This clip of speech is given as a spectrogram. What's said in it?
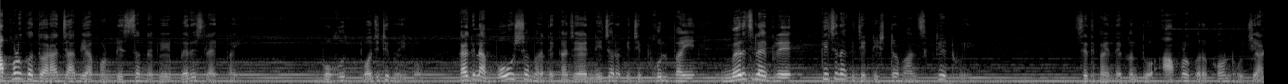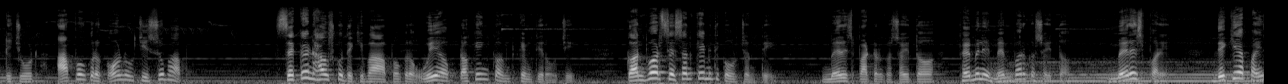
ଆପଣଙ୍କ ଦ୍ୱାରା ଯାହା ବି ଆପଣ ଡିସିସନ୍ ନେବେ ମ୍ୟାରେଜ୍ ଲାଇଫ୍ ପାଇଁ ବହୁତ ପଜିଟିଭ୍ ରହିବ କାହିଁକିନା ବହୁତ ସମୟରେ ଦେଖାଯାଏ ନିଜର କିଛି ଭୁଲ ପାଇଁ ମ୍ୟାରେଜ୍ ଲାଇଫ୍ରେ କିଛି ନା କିଛି ଡିଷ୍ଟର୍ବାନ୍ସ କ୍ରିଏଟ୍ ହୁଏ से देखु आपणकर कौन रोच आटीच्यूड आप कौन रोच स्वभाव सेकेंड हाउस को देखा आप वे अफ टकिंग कमी रोच कनभरसेसन केमी कर मेरेज पार्टनर सहित फैमिली मेम्बर सहित मेरेज पर देखापी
